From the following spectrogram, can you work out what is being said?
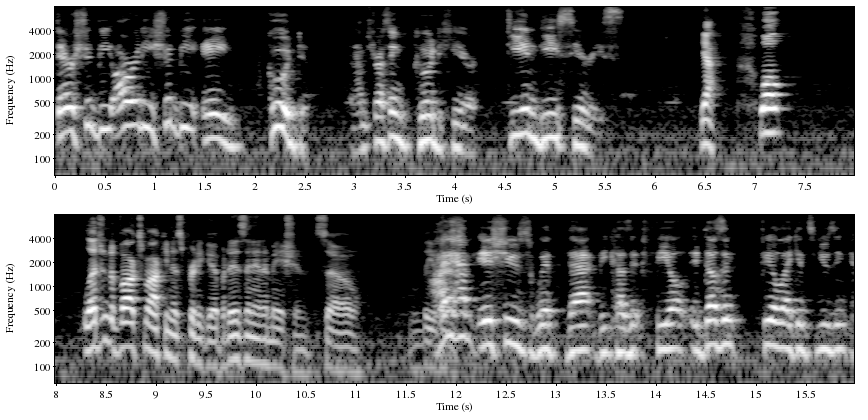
there should be already should be a good, and I'm stressing good here, D and D series. Yeah. Well, Legend of Vox Machina is pretty good, but it is an animation, so leave I have issues with that because it feel it doesn't feel like it's using.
